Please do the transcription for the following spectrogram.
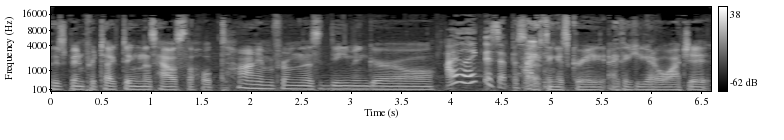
who's been protecting this house the whole time from this demon girl. I like this episode. I think it's great. I think you got to watch it.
